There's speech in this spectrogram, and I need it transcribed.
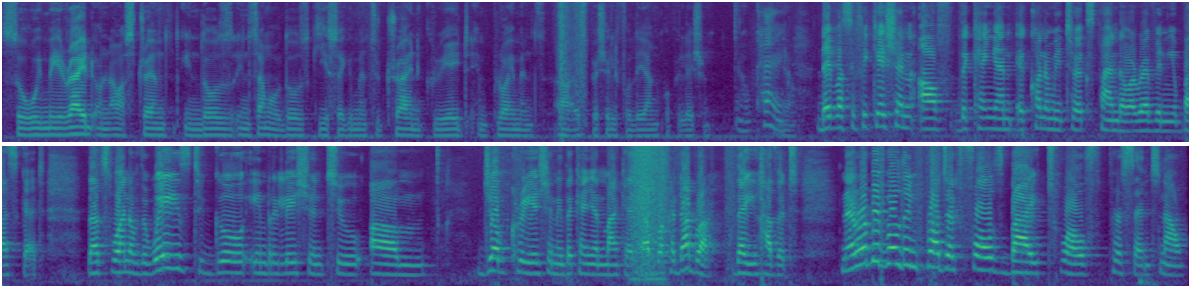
So we may ride on our strength in those in some of those key segments to try and create employment, uh, especially for the young population. Okay. Yeah. Diversification of the Kenyan economy to expand our revenue basket. That's one of the ways to go in relation to um, job creation in the Kenyan market. Abracadabra, there you have it. Nairobi building project falls by 12% now.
